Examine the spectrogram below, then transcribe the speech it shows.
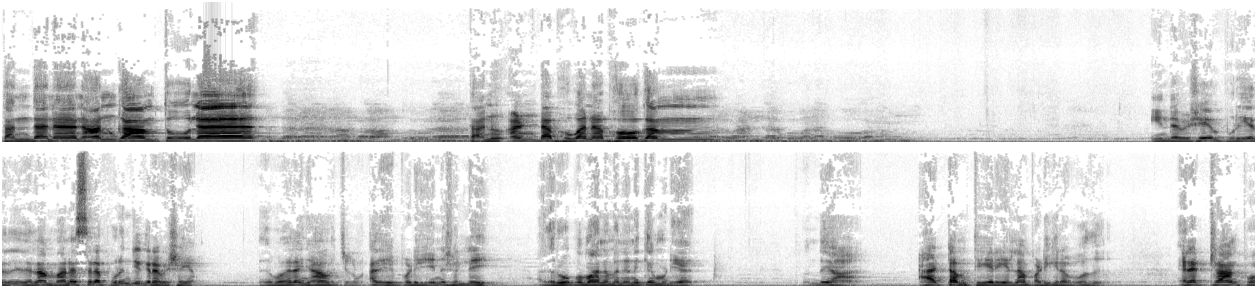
தந்தன நான்காம் தூல. தனு அண்ட புவன போகம். இந்த விஷயம் புரியறது இதெல்லாம் மனசில் புரிஞ்சுக்கிற விஷயம். இது முதல்ல ஞாபகம் வச்சுக்கணும். அது எப்படின்னு சொல்லி அது ரூபமாக நம்ம நினைக்க முடியாது. வந்து ஆட்டம் தியரி எல்லாம் படிக்கிற போது எலக்ட்ரான் போ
